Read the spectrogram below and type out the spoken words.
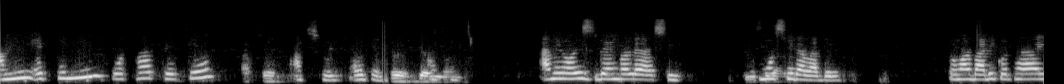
আমি তুমি কোথা থেকে আছো। আমি ওয়েস্ট বেঙ্গলে আছি, মুর্শিদাবাদে। তোমার বাড়ি কোথায়?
